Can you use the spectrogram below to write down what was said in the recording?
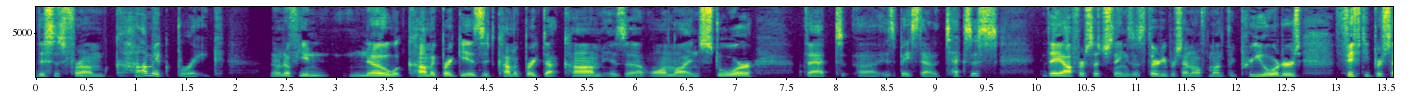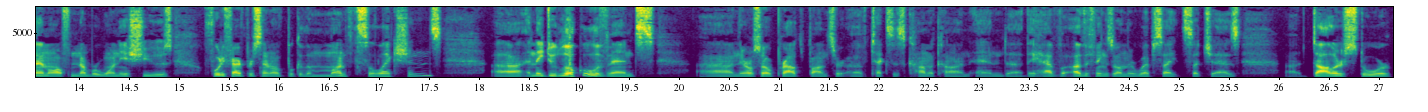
this is from Comic Break. I don't know if you know what Comic Break is. It comicbreak.com is an online store that uh, is based out of Texas. They offer such things as 30% off monthly pre orders, 50% off number one issues, 45% off book of the month selections, uh, and they do local events Uh, and they're also a proud sponsor of Texas Comic Con, and uh, they have other things on their website such as uh, dollar store,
